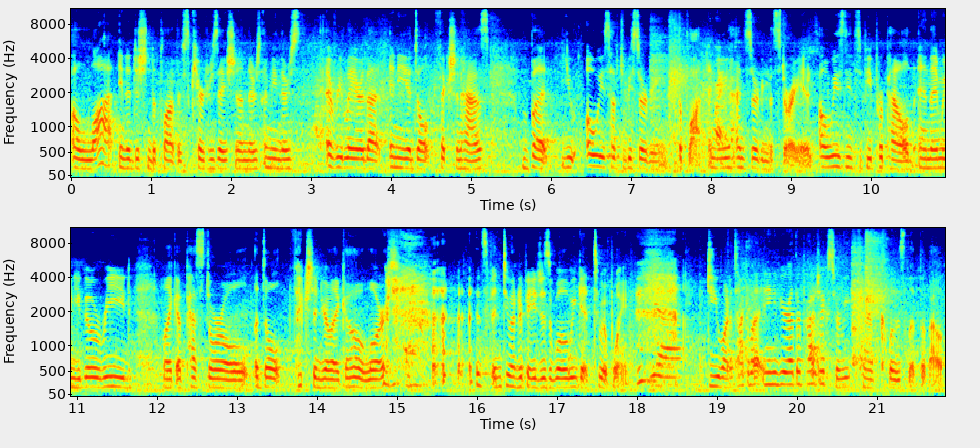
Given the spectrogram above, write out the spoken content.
a lot in addition to plot. There's characterization, and there's I mean there's every layer that any adult fiction has. But you always have to be serving the plot and, you, Right. and serving the story. It always needs to be propelled. And then when you go read like a pastoral adult fiction, you're like, oh Lord, it's been 200 pages. Will we get to a point? Yeah. Do you want to talk about any of your other projects, or we kind of close lip about?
